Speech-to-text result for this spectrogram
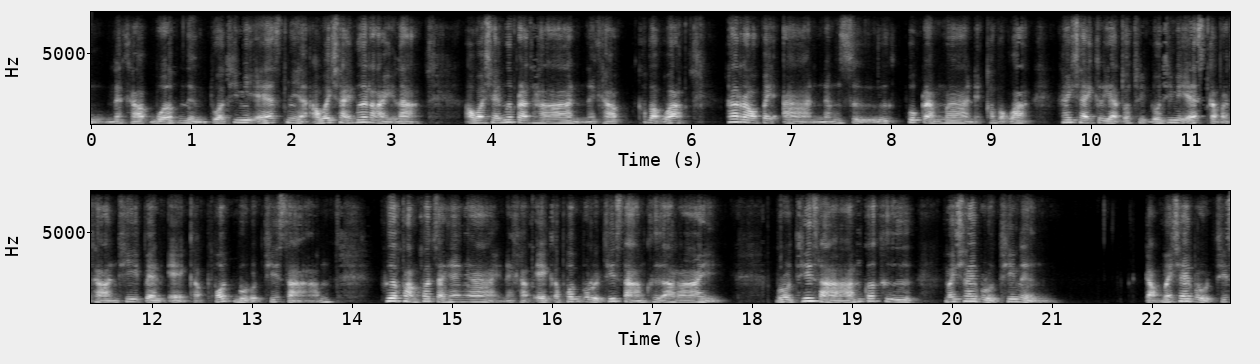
1นะครับ verb 1 ตัวที่มี s เนี่ยเอาไว้ใช้เมื่อไหร่ล่ะ เอาไว้ใช้เมื่อประธานนะครับเขาบอกว่าถ้าเราไปอ่านหนังสือพวกกราฟมาเนี่ยเขาบอกว่าให้ใช้กริยาตัวตัวที่มี s กับประธานที่เป็นเอกพจน์บุรุษที่ 3 เพื่อความเข้าใจง่ายๆนะครับ เอกพจน์บุรุษที่ 3 คืออะไร บุรุษที่ 3 ก็คือไม่ใช่บุรุษที่ 1 กับไม่ใช่บุรุษที่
